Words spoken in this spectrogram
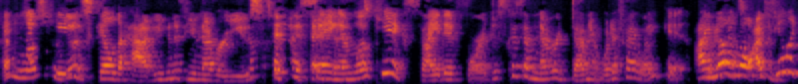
And a low-key- good skill to have, even if you never used it. I'm saying. I'm low key excited for it just because I've never done it. What if I like it? I What if know, no, I feel like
